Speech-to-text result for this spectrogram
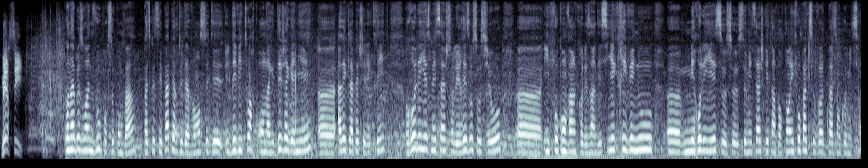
Merci. On a besoin de vous pour ce combat, parce que ce n'est pas perdu d'avance. C'était des victoires qu'on a déjà gagnées euh, avec la pêche électrique. Relayez ce message sur les réseaux sociaux. Euh, il faut convaincre les indécis. Écrivez-nous, euh, mais relayez ce message qui est important. Il ne faut pas que ce vote passe en commission.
